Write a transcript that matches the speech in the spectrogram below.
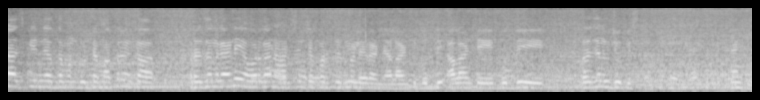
రాజకీయం చేద్దాం అనుకుంటే మాత్రం ఇంకా ప్రజలు కానీ ఎవరు కానీ హర్షించే పరిస్థితుల్లో లేరండి. అలాంటి బుద్ధి అలాంటి బుద్ధి ప్రజలకు చూపిస్తారు. థ్యాంక్ యూ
